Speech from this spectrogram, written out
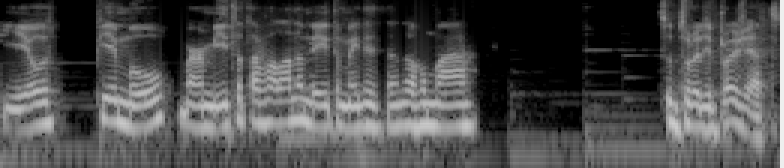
E eu, PMO, Marmita, estava lá no meio também tentando arrumar estrutura de projeto.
